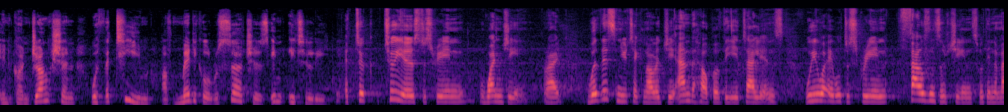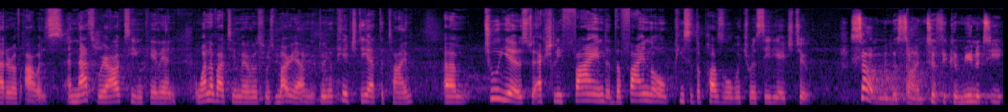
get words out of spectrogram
in conjunction with a team of medical researchers in Italy. It took two years to screen one gene, right? With this new technology and the help of the Italians, we were able to screen thousands of genes within a matter of hours. And that's where our team came in. One of our team members was Mariam, doing a PhD at the time. Um, two years to actually find the final piece of the puzzle, which was CDH2. Some in the scientific community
